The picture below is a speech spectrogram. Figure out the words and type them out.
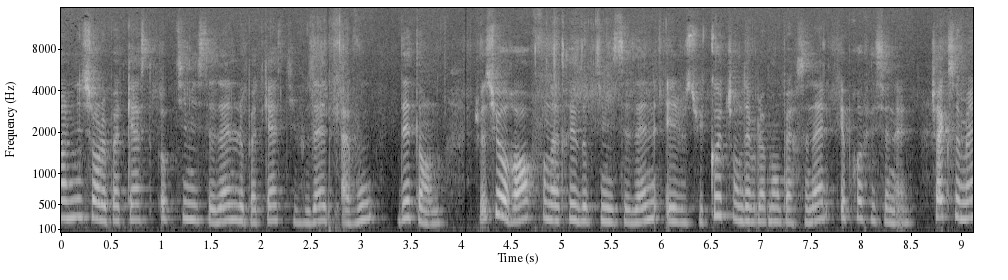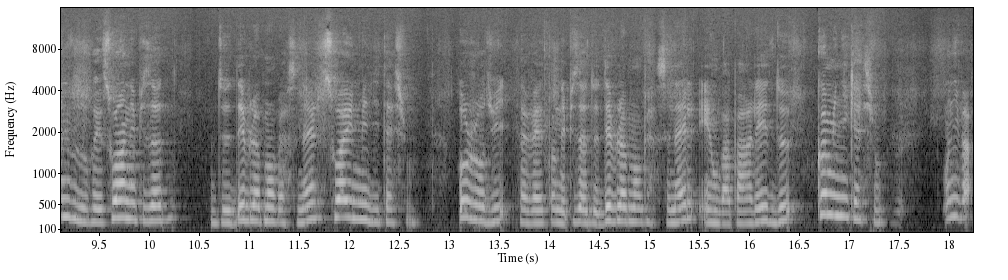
bienvenue sur le podcast Optimiste Zen, le podcast qui vous aide à vous détendre. Je suis Aurore, fondatrice d'Optimiste Zen et je suis coach en développement personnel et professionnel. Chaque semaine, vous aurez soit un épisode de développement personnel, soit une méditation. Aujourd'hui, ça va être un épisode de développement personnel et on va parler de communication. On y va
